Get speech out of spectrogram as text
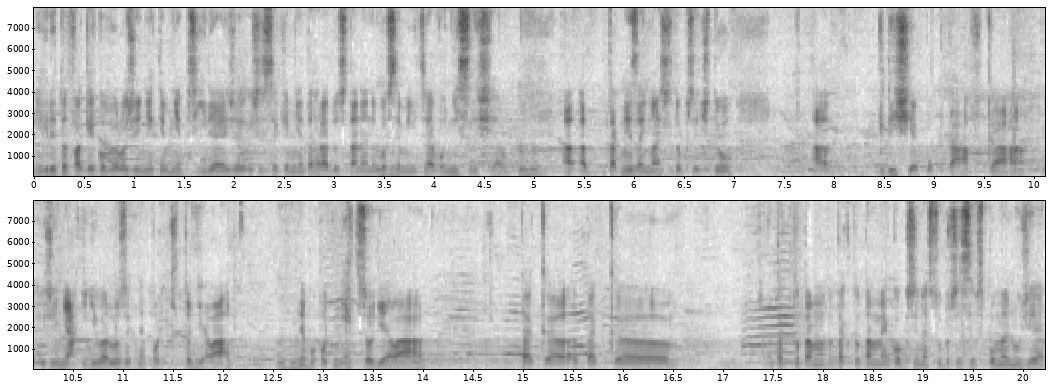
Někdy to fakt jako vyloženě ke mně přijde, že, že se ke mně ta hra dostane, nebo jsem jí třeba o ní slyšel. A, a tak mě zajímá, že si to přečtu. A když je poptávka, že nějaký divadlo řekne, pojď to dělat, nebo pojď něco dělat, tak, eh, tak, eh, tak, to tam, tak to tam jako přinesu, protože si vzpomenu, že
